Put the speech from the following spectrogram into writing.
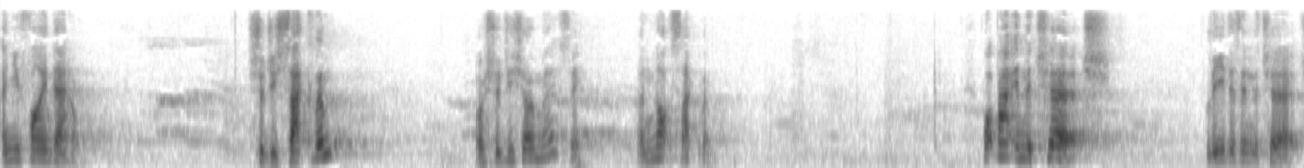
and you find out. Should you sack them? Or should you show mercy and not sack them? What about in the church? Leaders in the church.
